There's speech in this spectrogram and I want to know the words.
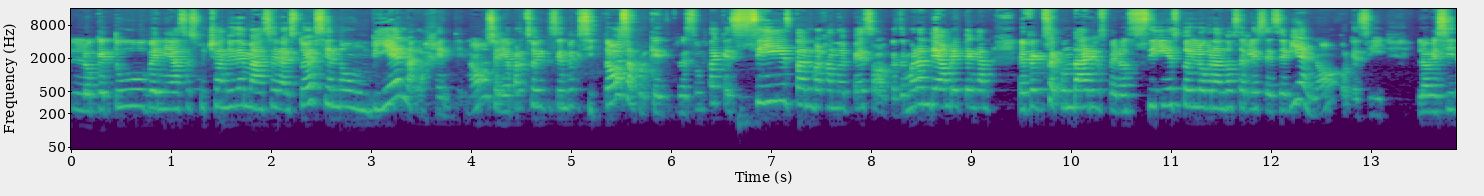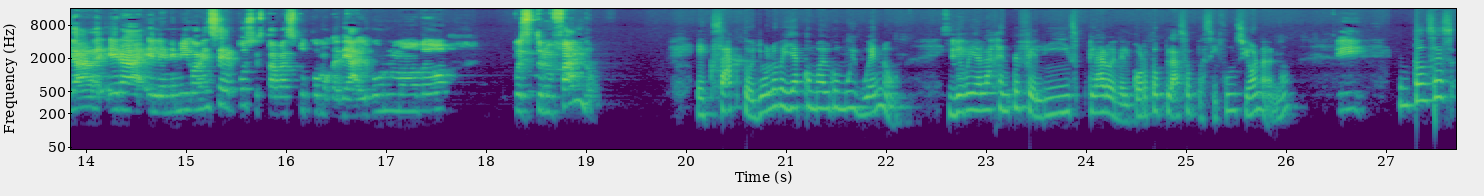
lo que tú venías escuchando y demás era, estoy haciendo un bien a la gente, ¿no? O sea, y aparte estoy siendo exitosa porque resulta que sí están bajando de peso, aunque se mueran de hambre y tengan efectos secundarios, pero sí estoy logrando hacerles ese bien, ¿no? Porque si la obesidad era el enemigo a vencer, pues estabas tú como que de algún modo, pues triunfando. Exacto, yo lo veía como algo muy bueno. Yo veía a la gente feliz, claro, en el corto plazo, pues sí funciona, ¿no? Sí. Entonces,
